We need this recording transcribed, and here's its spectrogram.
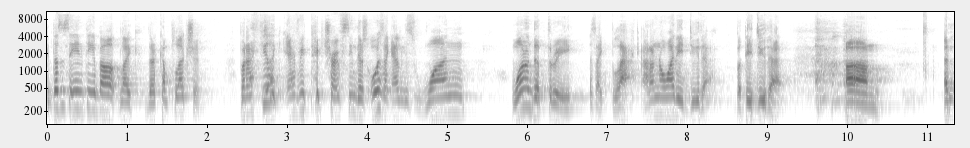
it doesn't say anything about like their complexion, but I feel like every picture I've seen, there's always like at least one, one of the three is like black. I don't know why they do that, but they do that. Um, and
